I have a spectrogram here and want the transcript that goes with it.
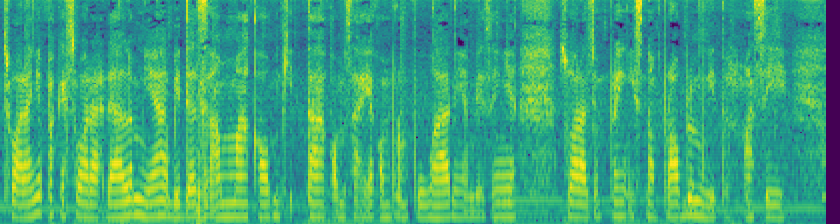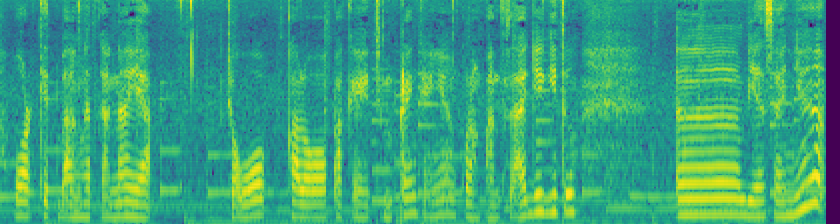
suaranya pakai suara dalam ya beda sama kaum kita kaum saya kaum perempuan yang biasanya suara cempreng is no problem gitu masih worth it banget karena ya cowok kalau pakai cempreng kayaknya kurang pantas aja gitu. Uh, biasanya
